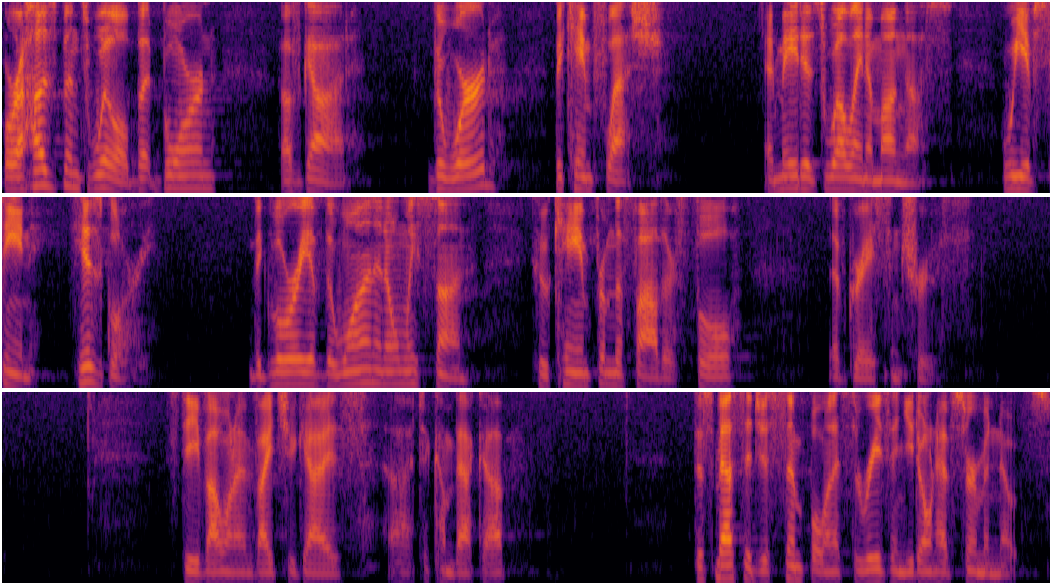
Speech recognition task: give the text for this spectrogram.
or a husband's will, but born of God. The Word became flesh and made his dwelling among us. We have seen his glory, the glory of the one and only Son who came from the Father, full of grace and truth. Steve, I want to invite you guys uh, to come back up. This message is simple, and it's the reason you don't have sermon notes.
